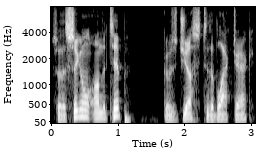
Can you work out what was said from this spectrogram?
So the signal on the tip goes just to the black jack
